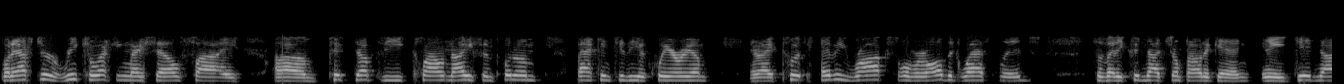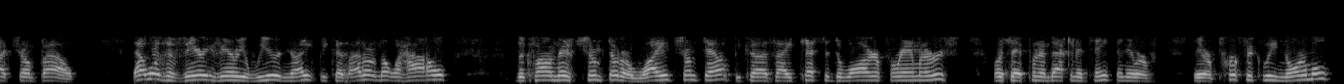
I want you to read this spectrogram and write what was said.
But after recollecting myself, I um, picked up the clown knife and put him back into the aquarium. And I put heavy rocks over all the glass lids so that he could not jump out again, and he did not jump out. That was a very, very weird night because I don't know how the clown knife jumped out or why it jumped out because I tested the water parameters once I put them back in the tank and they were they were perfectly normal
